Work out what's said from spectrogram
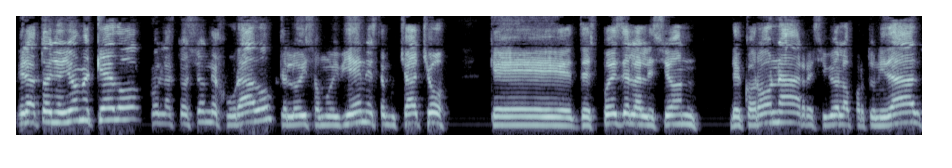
Mira, Toño, yo me quedo con la actuación de Jurado, que lo hizo muy bien, este muchacho que después de la lesión de Corona recibió la oportunidad,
